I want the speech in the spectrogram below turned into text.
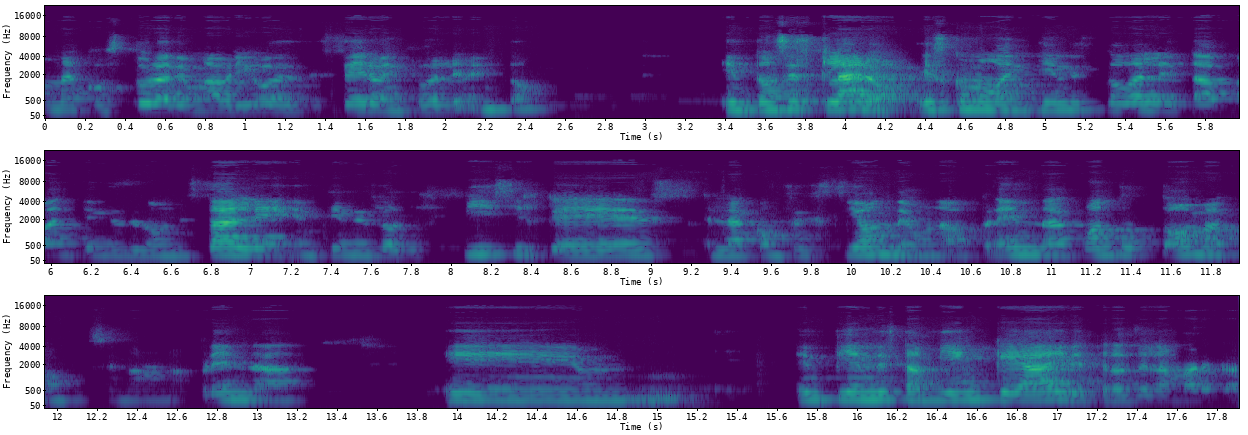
una costura de un abrigo desde cero en todo el evento. Entonces, claro, es como entiendes toda la etapa, entiendes de dónde sale, entiendes lo difícil que es la confección de una prenda, cuánto toma confeccionar una prenda. Eh, entiendes también qué hay detrás de la marca,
